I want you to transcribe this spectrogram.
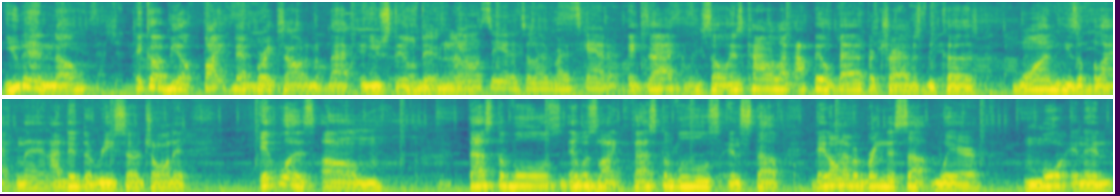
you didn't know. It could be a fight that breaks out in the back and you still didn't know. You don't see it until everybody's scattered. Exactly. So it's kind of like I feel bad for Travis because one, he's a black man. I did the research on it. It was um festivals. It was like festivals and stuff. They don't ever bring this up where more and then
